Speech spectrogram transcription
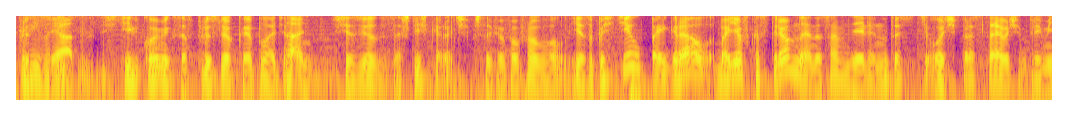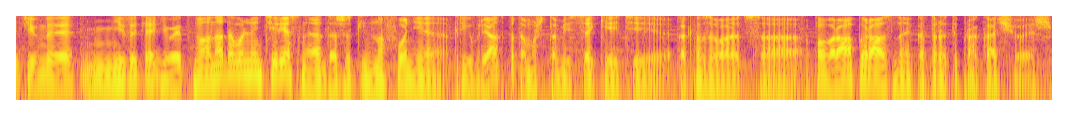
Три в ряд. Стиль комиксов, плюс легкая платье. Да. Все звезды сошлись, короче, чтобы я попробовал. Я запустил, поиграл. Боевка стрёмная, на самом деле. Ну, то есть очень простая, очень примитивная, не затягивает. Но она довольно интересная даже на фоне три в ряд, потому что там есть всякие эти, как называются, пауэрапы разные, которые ты прокачиваешь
